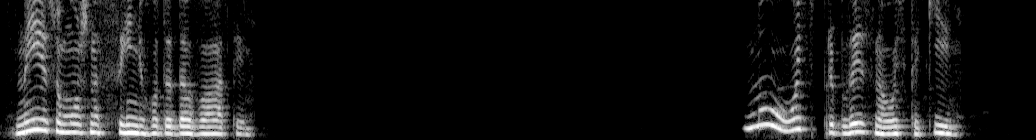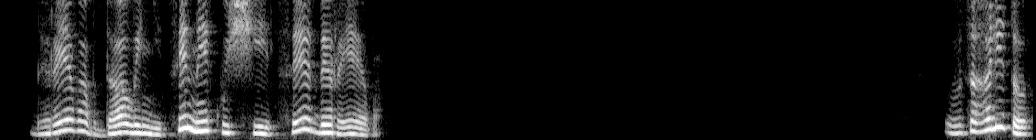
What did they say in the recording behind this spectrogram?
знизу можна синього додавати. Ну, ось приблизно ось такі дерева вдалині. Це не кущі, це дерева. Взагалі-то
